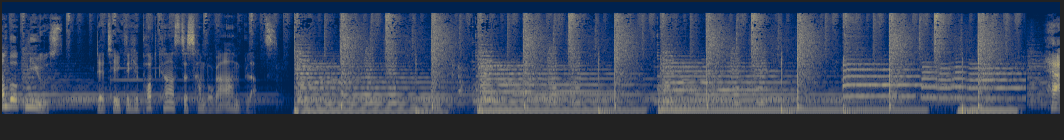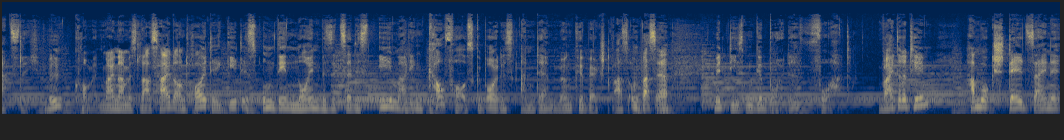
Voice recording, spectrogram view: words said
Hamburg News, der tägliche Podcast des Hamburger Abendblatts. Herzlich willkommen. Mein Name ist Lars Heider und heute geht es um den neuen Besitzer des ehemaligen Kaufhausgebäudes an der Mönckebergstraße und was er mit diesem Gebäude vorhat. Weitere Themen? Hamburg stellt seine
